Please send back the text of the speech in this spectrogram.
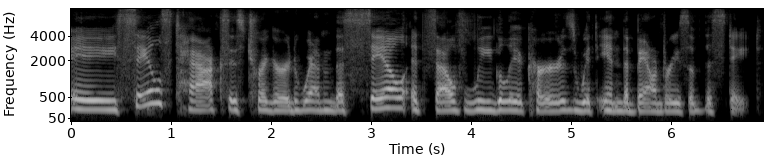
a sales tax is triggered when the sale itself legally occurs within the boundaries of the state.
